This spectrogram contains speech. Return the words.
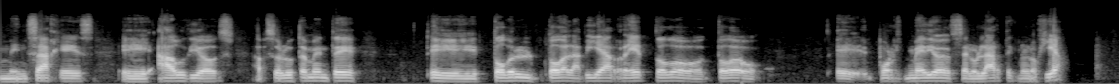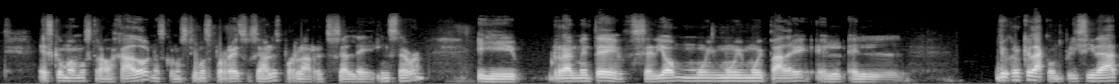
mensajes, eh, audios, absolutamente eh, todo toda la vía red, todo, todo eh, por medio de celular, tecnología. Es como hemos trabajado, nos conocimos por redes sociales, por la red social de Instagram y realmente se dio muy, muy, muy padre el, el yo creo que la complicidad,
